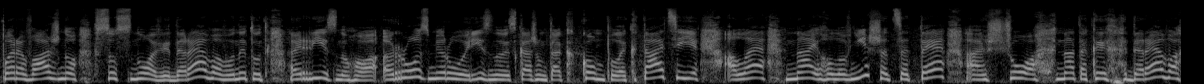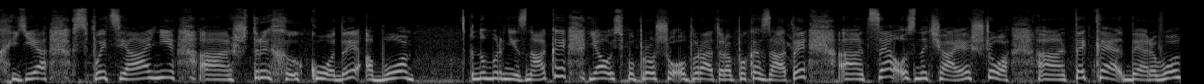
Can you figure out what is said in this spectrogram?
переважно соснові дерева. Вони тут різного розміру, різної, скажімо так, комплектації. Але найголовніше це те, е, що на таких деревах є спеціальні штрих-коди або. Номерні знаки я ось попрошу оператора показати. Це означає, що таке дерево.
